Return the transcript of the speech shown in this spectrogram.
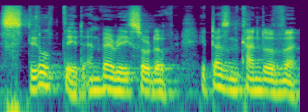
stilted and very sort of. It doesn't kind of. Uh,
